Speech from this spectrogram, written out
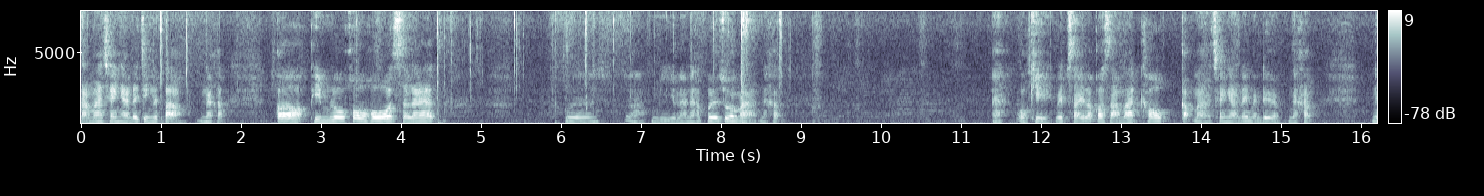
สามารถใช้งานได้จริงหรือเปล่านะครับ ก็พิมพ์ localhost slash เวอร์มีอยู่แล้วนะครับ VirtueMart นะครับอะโอเค เว็บไซต์เราก็สามารถเข้ากลับมาใช้งานได้เหมือนเดิมนะครับ ใน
